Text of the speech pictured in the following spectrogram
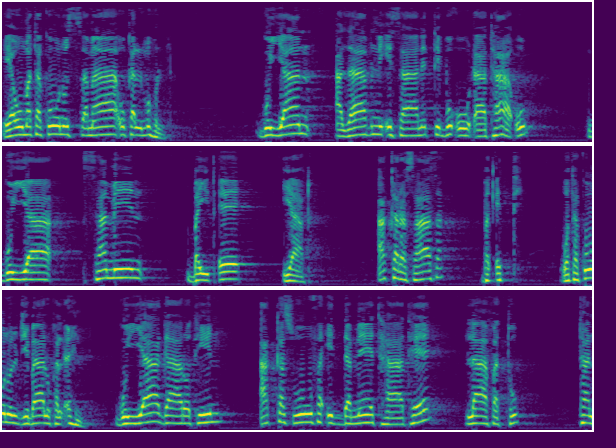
يوم تكون السماء كالمهل guyyaan azaabni isaanitti bu'uudhaa taa'u guyyaa samiin bayxee yaatu akka rasaasa baqetti watakuunu aljibaalu kal'ihn guyyaa gaarotiin akka suufa iddamee taatee laafattu tan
